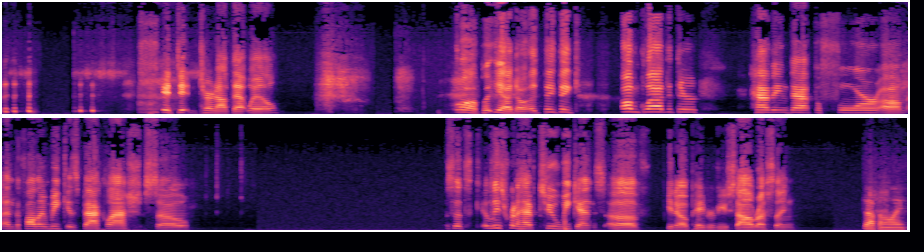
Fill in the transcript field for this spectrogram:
it didn't turn out that well. Oh, but yeah, no, I think, think I'm glad that they're having that before um and the following week is backlash, so so it's at least we're gonna have two weekends of you know pay per view style wrestling. Definitely.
